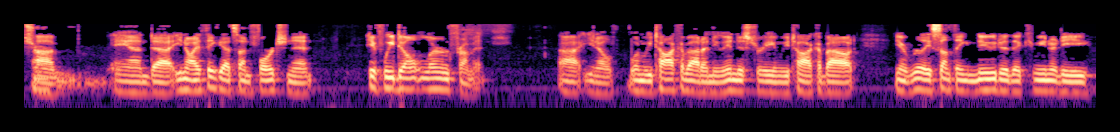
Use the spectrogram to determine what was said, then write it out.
Sure. Um, and, uh, you know, I think that's unfortunate if we don't learn from it. Uh, you know, when we talk about a new industry and we talk about, you know, really something new to the community,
